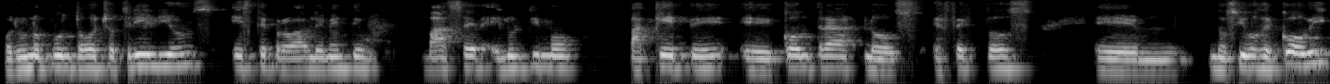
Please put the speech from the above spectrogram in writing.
por 1.8 trillions. Este probablemente va a ser el último paquete eh, contra los efectos em, nocivos de COVID,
